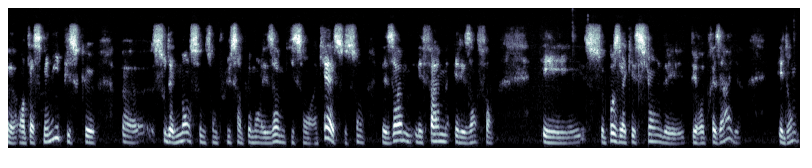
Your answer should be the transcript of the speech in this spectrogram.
en Tasmanie, puisque soudainement, ce ne sont plus simplement les hommes qui sont inquiets, ce sont les hommes, les femmes et les enfants et se pose la question des, représailles. Et donc,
